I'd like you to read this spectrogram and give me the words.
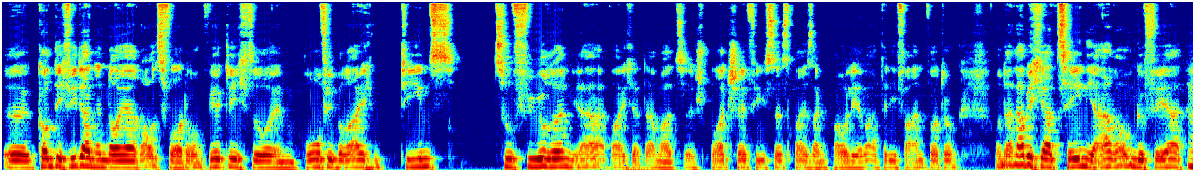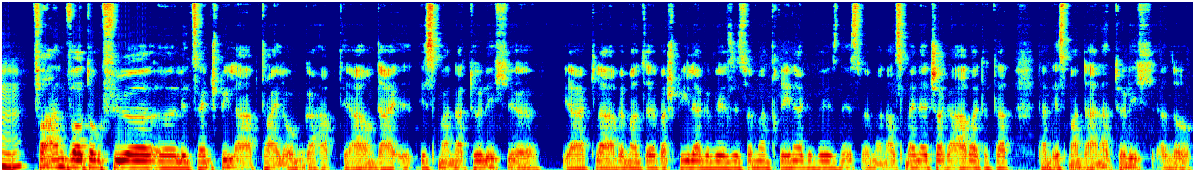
äh, konnte ich wieder eine neue Herausforderung. Wirklich so im Profibereich Teams zu führen. Ja, war ich ja damals äh, Sportchef, hieß das bei St. Pauli, er hatte die Verantwortung. Und dann habe ich ja zehn Jahre ungefähr mhm. Verantwortung für äh, Lizenzspielerabteilungen gehabt. Ja, und da ist man natürlich, äh, ja klar, wenn man selber Spieler gewesen ist, wenn man Trainer gewesen ist, wenn man als Manager gearbeitet hat, dann ist man da natürlich, also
